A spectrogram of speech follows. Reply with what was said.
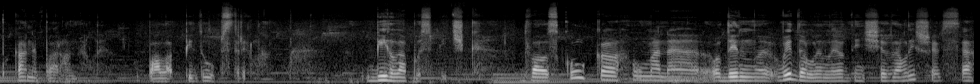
поки не поранили. Упала під обстріл. Бігла по спічки. Два осколка у мене один видалили, один ще залишився.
